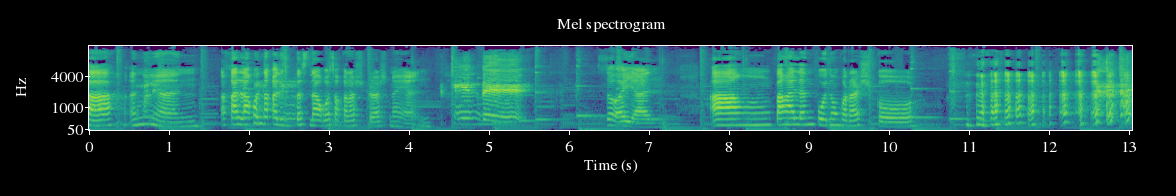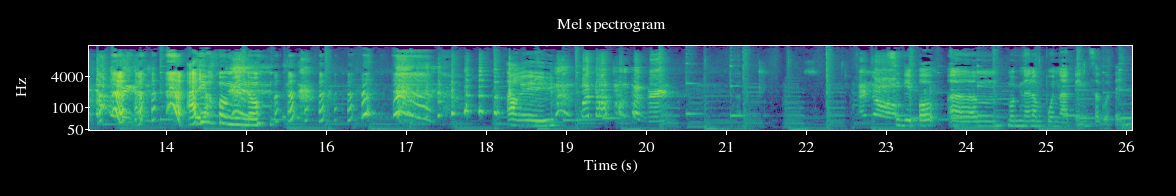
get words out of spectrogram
ha? Ano yan? Akala ko nakaligtas na ako sa crush-crush na yan. Hindi. So, ayan. Ang pangalan po nung crush ko, ayaw uminom. okay. Matapang ka, girl. Ano? Sige po, um, wag na lang po natin sagutin.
